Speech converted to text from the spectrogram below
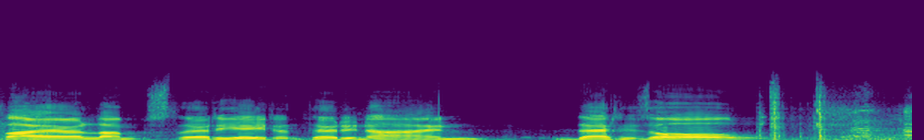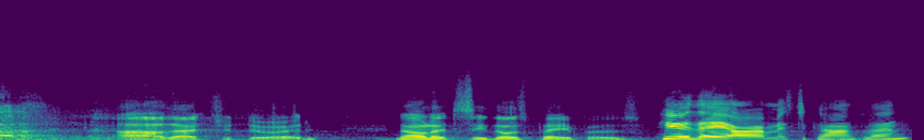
Fire lumps 38 and 39. That is all. Ah, that should do it. Now let's see those papers. Here they are, Mr. Conklin.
